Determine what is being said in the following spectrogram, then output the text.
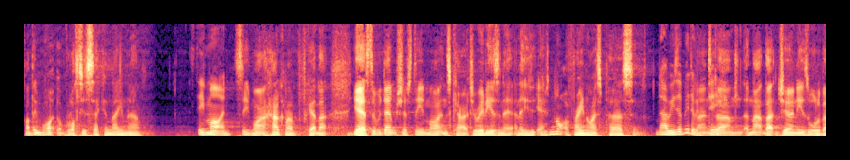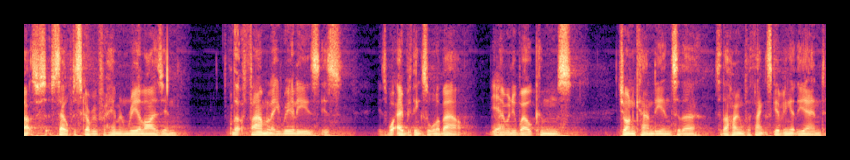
Can't think what I've lost his second name now. Steve Martin. Steve Martin. How can I forget that? It's the redemption of Steve Martin's character, really, isn't it? And he, Yeah. he's not a very nice person. No, he's a bit of a and dick. um, and that, that journey is all about self-discovery for him and realizing that family really is is, is what everything's all about. Yeah. And then when he welcomes John Candy into the to the home for Thanksgiving at the end,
